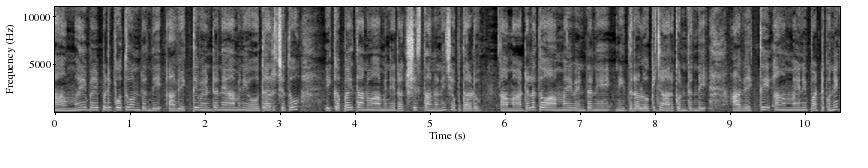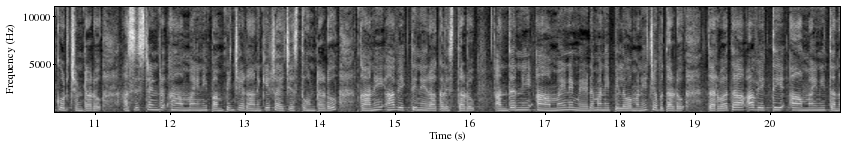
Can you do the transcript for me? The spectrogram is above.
ఆ అమ్మాయి భయపడిపోతూ ఉంటుంది. ఆ వ్యక్తి వెంటనే ఆమెని ఓదార్చుతూ ఇకపై తాను ఆమెని రక్షిస్తానని చెబుతాడు. ఆ మాటలతో ఆ అమ్మాయి వెంటనే నిద్రలోకి జారుకుంటుంది. ఆ వ్యక్తి ఆ అమ్మాయిని పట్టుకుని కూర్చుంటాడు. అసిస్టెంట్ ఆ అమ్మాయిని పంపించడానికి ట్రై చేస్తూ ఉంటాడు. కానీ ఆ వ్యక్తిని నిరాకరిస్తాడు. అందరినీ ఆ అమ్మాయిని మేడం అని పిలవమని చెబుతాడు. తర్వాత ఆ వ్యక్తి ఆ అమ్మాయిని తన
